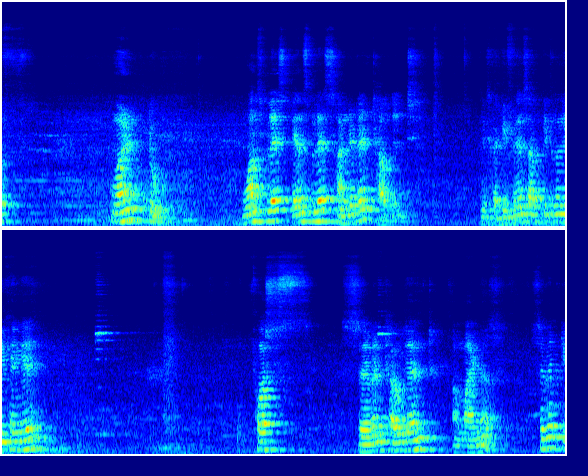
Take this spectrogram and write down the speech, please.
तो one two ones plus tens plus hundred and thousand तो इसका डिफरेंस आप कितना लिखेंगे फर्स्ट सेवन थाउजेंड और माइनस सेवेंटी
